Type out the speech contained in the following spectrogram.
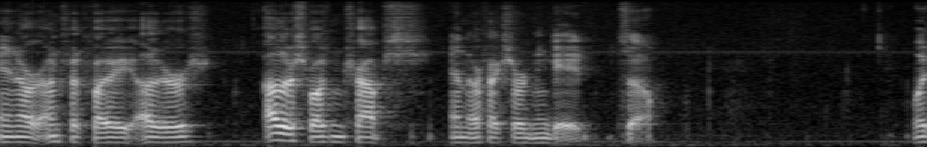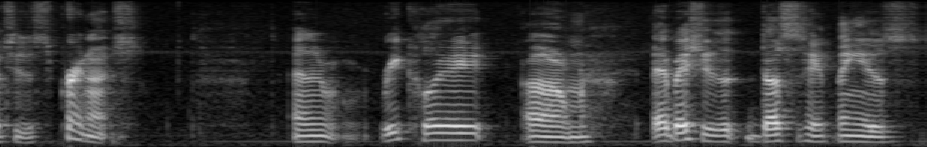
and are unaffected by others other spells and traps and their effects are negated. So which is pretty nice. And Re-qliate, um, it basically does the same thing as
